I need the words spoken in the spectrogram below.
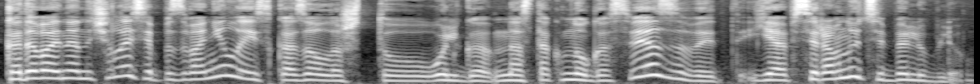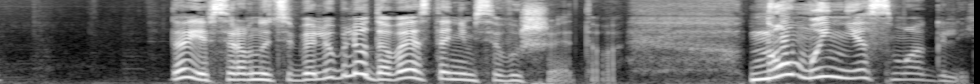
Когда война началась, я позвонила и сказала, что, Ольга, нас так много связывает, я все равно тебя люблю. Да, я все равно тебя люблю, давай останемся выше этого. Но мы не смогли,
